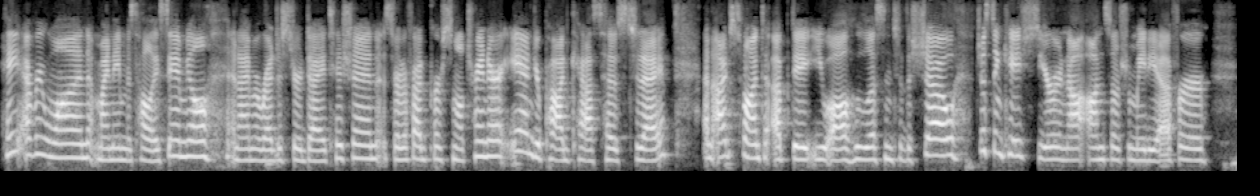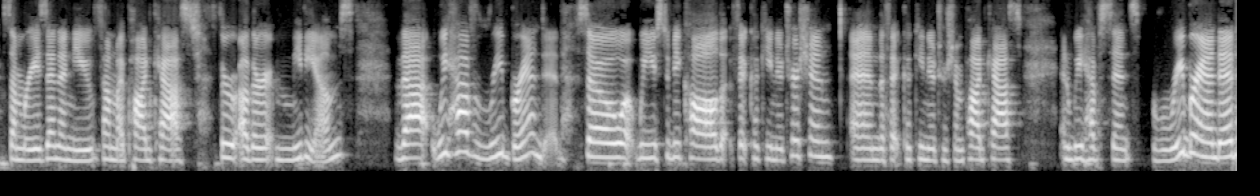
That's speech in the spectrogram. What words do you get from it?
Hey everyone, my name is Holley Samuel, and I'm a registered dietitian, certified personal trainer, and your podcast host today. And I just wanted to update you all who listen to the show, just in case you're not on social media for some reason and you found my podcast through other mediums, that we have rebranded. So we used to be called Fit Cookie Nutrition and the Fit Cookie Nutrition Podcast, and we have since rebranded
